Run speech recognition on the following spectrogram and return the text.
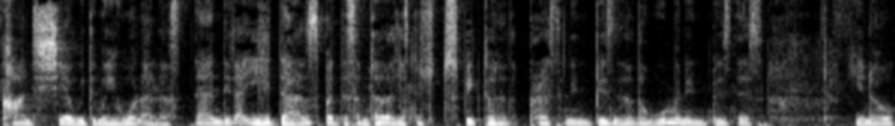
can't share with him or he won't understand it. He does, but sometimes I just need to speak to another person in business, another woman in business, you know.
